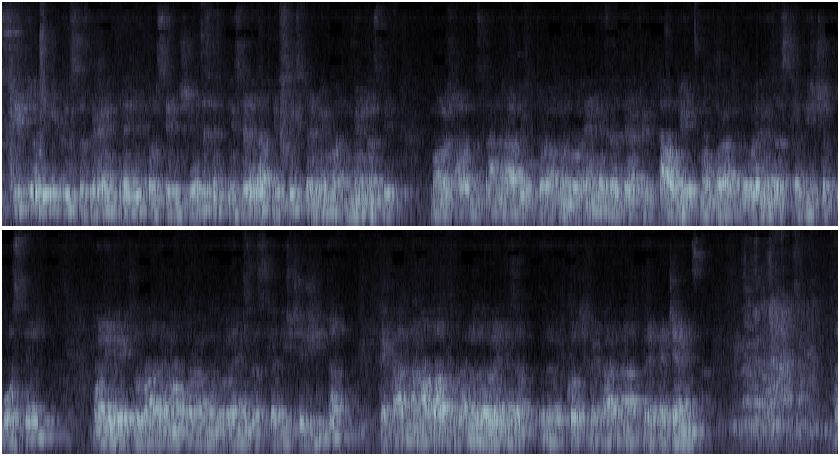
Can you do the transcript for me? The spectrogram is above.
Vsi ti objekti so zgrajeni pred letom 67 in seveda pri vseh spremembah namennosti malo šalo na stran rabi uporabno dovoljenje, zaradi tega, ker ta objekt ima uporabno dovoljenje za skladišče postelj, on je objekt Lubada ima uporabno dovoljenje za skladišče žita, pekarna ima pa uporabno dovoljenje za, kot pekarna prepečenca. Uh,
